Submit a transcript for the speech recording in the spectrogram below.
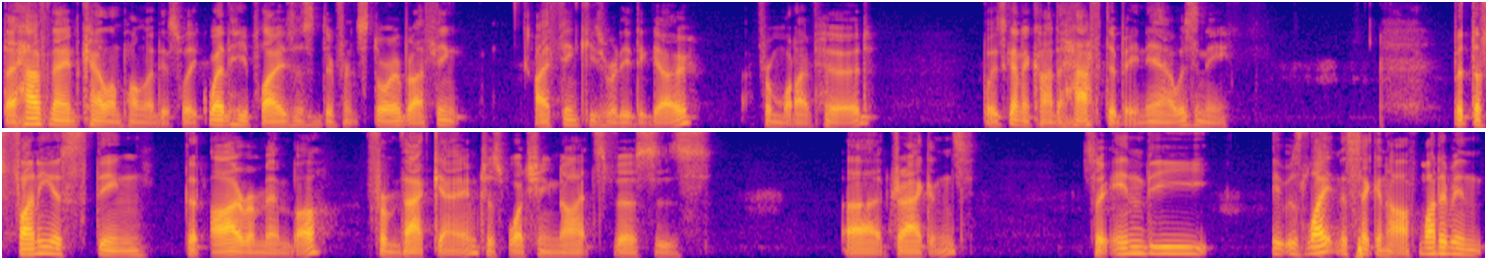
They have named Kalyn Ponga this week. Whether he plays is a different story, but I think I think he's ready to go from what I've heard. But he's going to kind of have to be now, isn't he? But the funniest thing that I remember from that game, just watching Knights versus uh, Dragons. So in the, it was late in the second half, might have been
